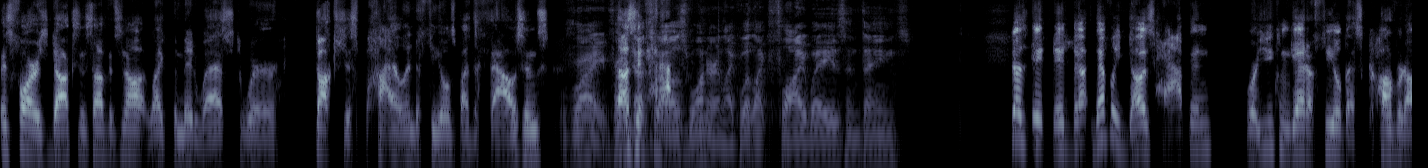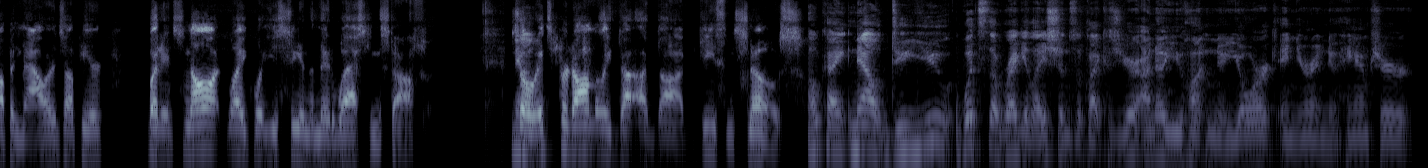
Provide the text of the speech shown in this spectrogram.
as far as ducks and stuff. It's not like the midwest where ducks just pile into fields by the thousands. Right, right. Does it That's what I was wondering, like what like flyways and things. does it, it definitely does happen where you can get a field that's covered up in mallards up here, but it's not like what you see in the Midwest and stuff. so it's predominantly uh, uh, geese and snows. Okay, now do you? What's the regulations look like? Because you're, I know you hunt in New York and you're in New Hampshire.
